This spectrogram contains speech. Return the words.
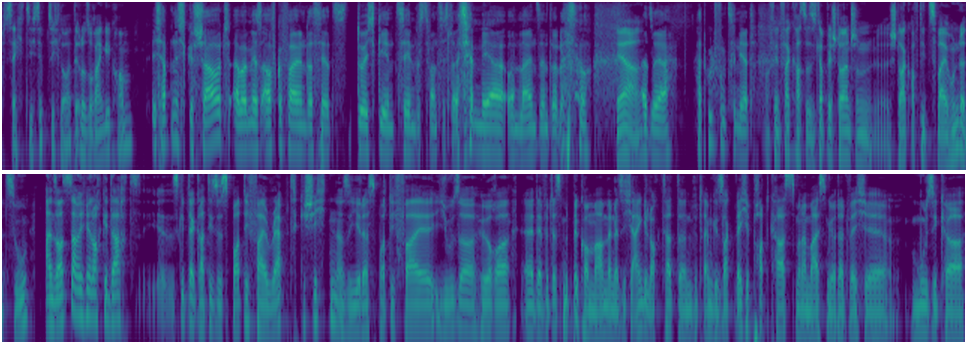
60, 70 Leute oder so reingekommen. Ich habe nicht geschaut, aber mir ist aufgefallen, dass jetzt durchgehend 10 bis 20 Leute mehr online sind oder so. Ja. Also ja, hat gut funktioniert. Auf jeden Fall krass. Also ich glaube, wir steuern schon äh, stark auf die 200 zu. Ansonsten habe ich mir noch gedacht, es gibt ja gerade diese Spotify-Wrapped-Geschichten. Also jeder Spotify-User, Hörer, äh, der wird das mitbekommen haben, wenn er sich eingeloggt hat. Dann wird einem gesagt, welche Podcasts man am meisten gehört hat, welche Musiker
